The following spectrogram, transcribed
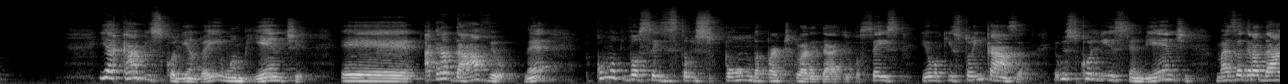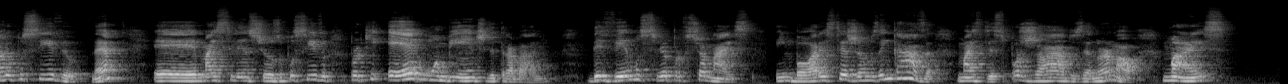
e acabe escolhendo aí um ambiente é, agradável, né? Como vocês estão expondo a particularidade de vocês, eu aqui estou em casa. Eu escolhi esse ambiente mais agradável possível, né? É, mais silencioso possível, porque é um ambiente de trabalho. Devemos ser profissionais, embora estejamos em casa, mais despojados, é normal. Mas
